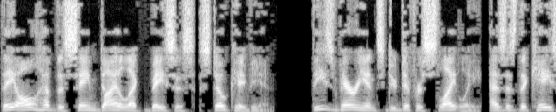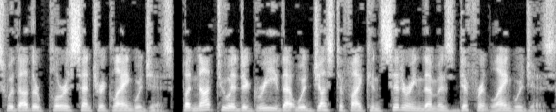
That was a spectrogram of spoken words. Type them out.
They all have the same dialect basis Stokavian. These variants do differ slightly, as is the case with other pluricentric languages, but not to a degree that would justify considering them as different languages.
